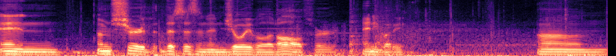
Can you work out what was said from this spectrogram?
And I'm sure that this isn't enjoyable at all for anybody. Um,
